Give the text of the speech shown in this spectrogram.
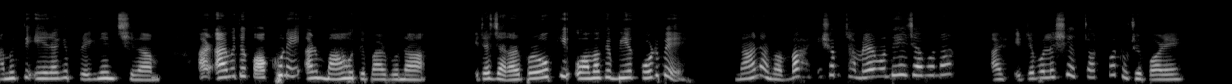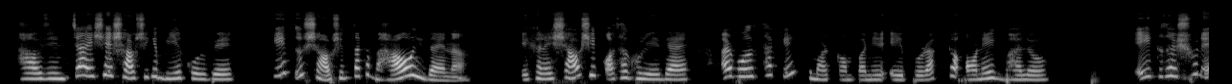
আমি তো এর আগে প্রেগনেন্ট ছিলাম। আর আমি তো কখনোই আর মা হতে পারব না। এটা জানার পরেও কি ও আমাকে বিয়ে করবে? না না, বাবা, এসব ঝামেলার মধ্যেই যাব না। আর এটা বলে সে চটপট উঠে পড়ে। হাউজিন চাই সে সাহসীকে বিয়ে করবে, কিন্তু সাহসী তাকে ভাওই দেয় না। এখানে সাহসী কথা ঘুরিয়ে দেয় আর বলতে থাকে, তোমার কোম্পানির এই প্রোডাক্টটা অনেক ভালো। এই কথা শুনে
